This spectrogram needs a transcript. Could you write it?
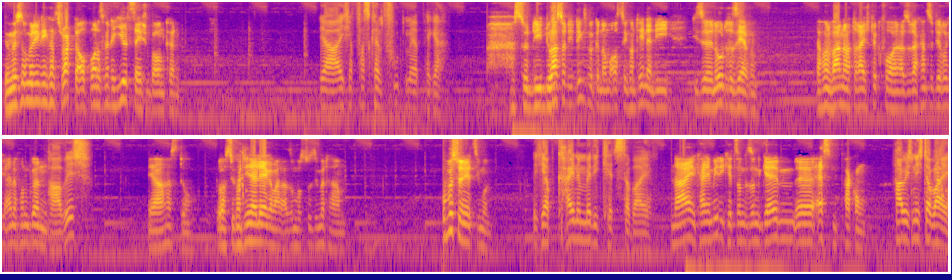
Wir müssen unbedingt den Constructor aufbauen, dass wir eine Heal Station bauen können. Ja, ich habe fast kein Food mehr, Pegger. Hast du die, du hast doch die Dings mitgenommen aus den Containern, die, diese Notreserven. Davon waren noch drei Stück vorhin, also da kannst du dir ruhig eine von gönnen. Habe ich? Ja, hast du. Du hast die Container leer gemacht, also musst du sie mithaben. Wo bist du denn jetzt, Simon? Ich habe keine Medikits dabei. Nein, keine Medikits, sondern so eine gelben äh, Essen-Packung. Habe ich nicht dabei.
